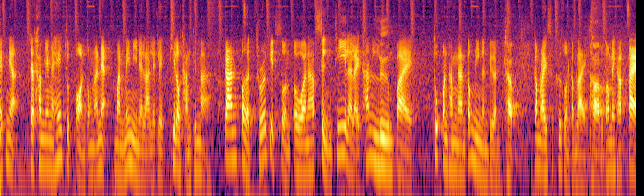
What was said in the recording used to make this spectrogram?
ล็ก ๆ เนี่ยจะทำยังไงให้จุดอ่อนตรงนั้นเนี่ยมันไม่มีในร้านเล็ก ๆ ที่เราทำขึ้นมา การเปิดธุรกิจส่วนตัวนะครับ สิ่งที่หลาย ๆ ท่านลืมไป ทุกคนทำงานต้องมีเงินเดือนครับกำไรคือส่วนกำไรครับถูกต้องไหมครับ แต่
